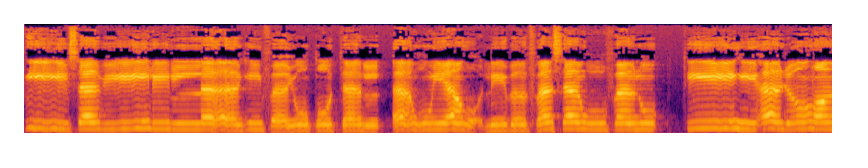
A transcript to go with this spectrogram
في سبيل الله فيقتل أو يغلب فسوف نؤمن نؤتيه اجرا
